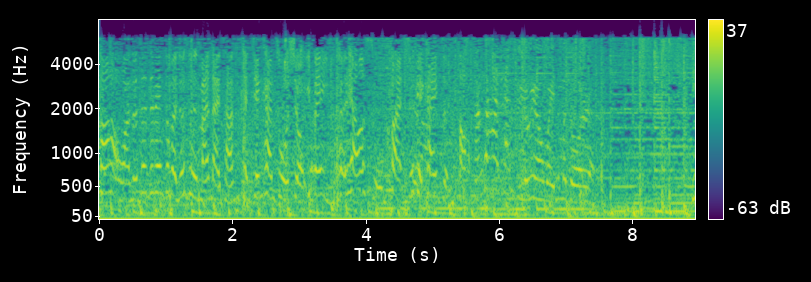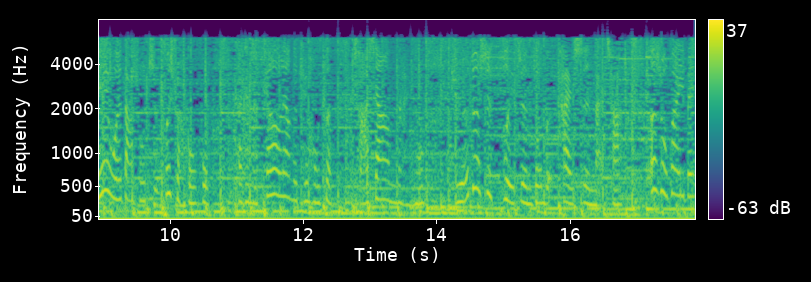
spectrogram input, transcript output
超好玩的，在这边根本就是买奶茶是看兼看作秀，一杯饮料要二十五块，你就可以看一整套。难怪他摊子永远围那么多人。别以为大叔只会耍功夫，看看那漂亮的橘红色，茶香奶浓，绝对是最正宗的泰式奶茶。二十五块一杯，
